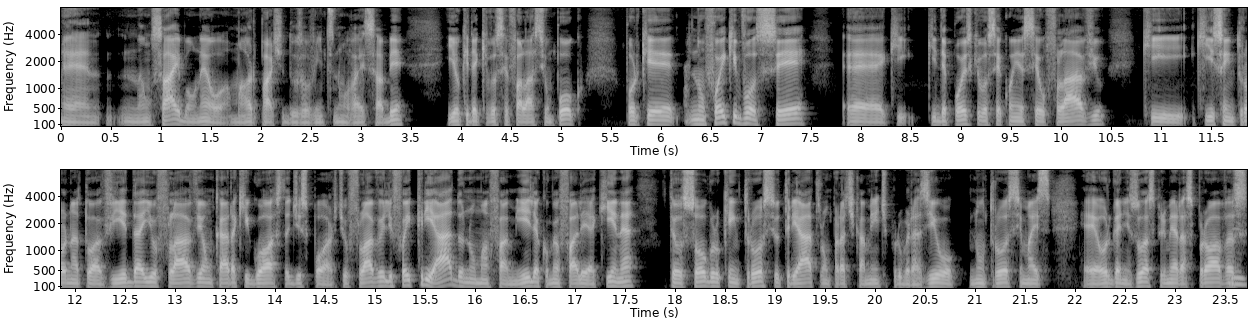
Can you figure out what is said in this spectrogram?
é, não saibam, né, ou a maior parte dos ouvintes não vai saber, e eu queria que você falasse um pouco, porque não foi que você é, que, que depois que você conheceu o Flávio, que, que isso entrou na tua vida e o Flávio é um cara que gosta de esporte. O Flávio ele foi criado numa família, como eu falei aqui, né? Teu sogro, quem trouxe o triatlon praticamente para o Brasil, não trouxe, mas é, organizou as primeiras provas,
